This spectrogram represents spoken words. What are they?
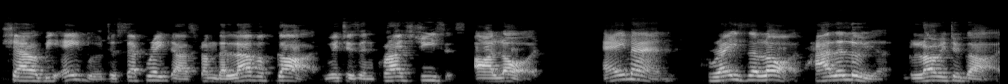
shall be able to separate us from the love of God which is in Christ Jesus our Lord. Amen. Praise the Lord. Hallelujah. Glory to God.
